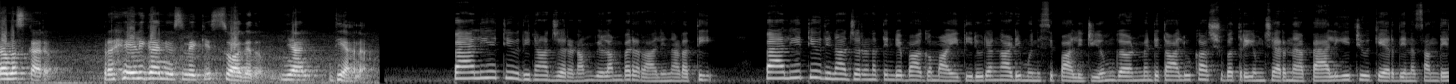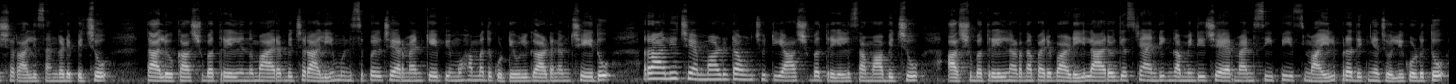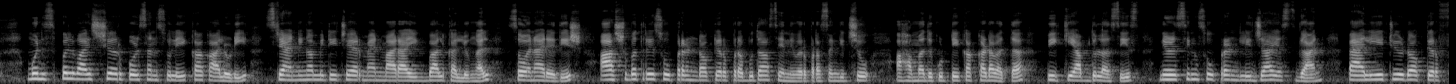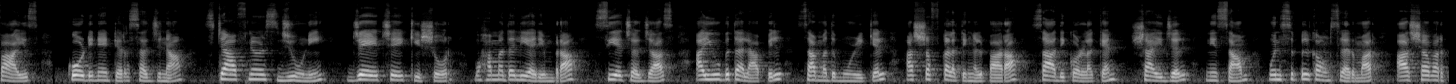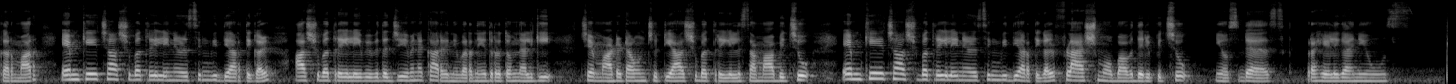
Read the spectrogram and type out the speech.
നമസ്കാരം. പ്രഹേളിക ന്യൂസിലേക്ക് സ്വാഗതം. ഞാൻ ധ്യാന. പാലിയേറ്റീവ് ദിനാചരണം വിളംബര റാലി നടത്തി. പാലിയേറ്റീവ് ദിനാചരണത്തിന്റെ ഭാഗമായി തിരൂരങ്ങാടി മുനിസിപ്പാലിറ്റിയും ഗവൺമെന്റ് താലൂക്ക് ആശുപത്രിയും ചേർന്ന് പാലിയേറ്റീവ് കെയർ ദിന സന്ദേശ റാലി സംഘടിപ്പിച്ചു. താലൂക്ക് ആശുപത്രിയിൽ നിന്നും ആരംഭിച്ച rally municipal chairman K P Muhammad Kutty ഉദ്ഘാടനം ചെയ്തു. റാലി ചെമ്മാട് ടൗൺ ചുറ്റി ആശുപത്രിയിൽ സമാപിച്ചു. ആശുപത്രിയിൽ നടന്ന പരിപാടിയിൽ ആരോഗ്യ standing committee chairman C P Ismail പ്രതിജ്ഞ ചൊല്ലിക്കൊടുത്തു. Municipal vice chairperson Sulaikha Kaludi standing committee ചെയർമാൻമാരായ Iqbal Kallungal Sona Ratheesh ആശുപത്രി സൂപ്രണ്ട് ഡോക്ടർ പ്രഭുദാസ് എന്നിവർ പ്രസംഗിച്ചു. Ahammed Kutty Kakkadavath P K Abdul Azeez nursing superintendent Lija S Khan palliative doctor Fayis coordinator Sajna staff nurse Juni J H A Kishore Muhammad Ali Arimbra C H Ajas Ayoob Thalappil Samad Moozhikkal Ashraf Kalathingalpara Sadiq Kollakkan Shaijal Nisam municipal കൗൺസിലർമാർ ആശാ വർക്കർമാർ M K H ആശുപത്രിയിലെ nursing വിദ്യാർത്ഥികൾ ആശുപത്രിയിലെ വിവിധ ജീവനക്കാർ എന്നിവർ നേതൃത്വം നൽകി. ചെമ്മാട് ടൗൺ ചുറ്റി ആശുപത്രിയിൽ സമാപിച്ചു. എം കെ എച്ച് ആശുപത്രിയിലെ നഴ്സിംഗ് വിദ്യാർത്ഥികൾ ഫ്ലാഷ് മോബ് അവതരിപ്പിച്ചു. News desk Prahelika news.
